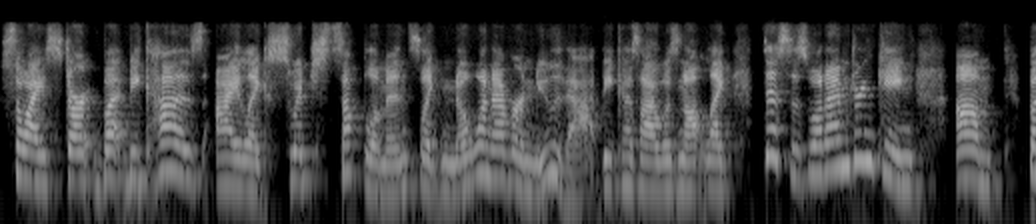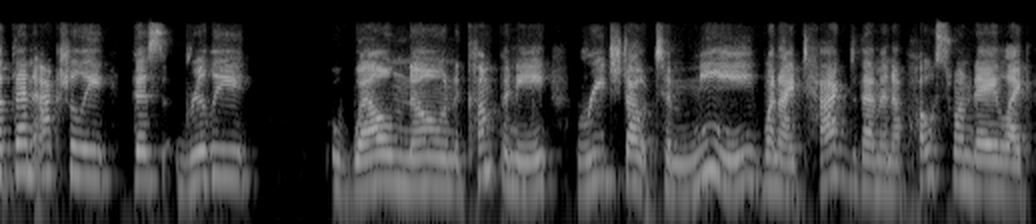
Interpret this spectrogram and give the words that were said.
so I start but because I like switched supplements like no one ever knew that because I was not like this is what I'm drinking. Um but then actually this really well-known company reached out to me when I tagged them in a post one day like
